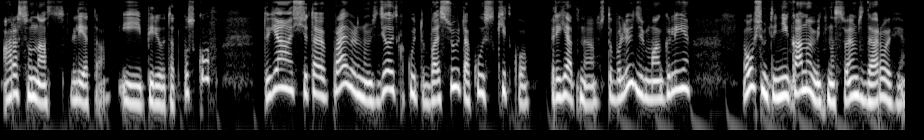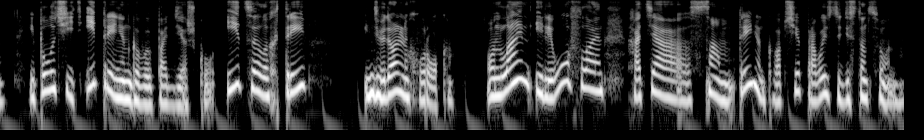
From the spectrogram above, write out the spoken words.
А раз у нас лето и период отпусков, то я считаю правильным сделать какую-то большую такую скидку приятную, чтобы люди могли, в общем-то, не экономить на своем здоровье и получить и тренинговую поддержку, и целых три индивидуальных урока. Онлайн или офлайн, хотя сам тренинг вообще проводится дистанционно.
